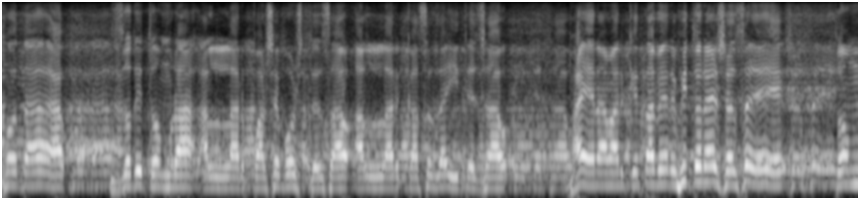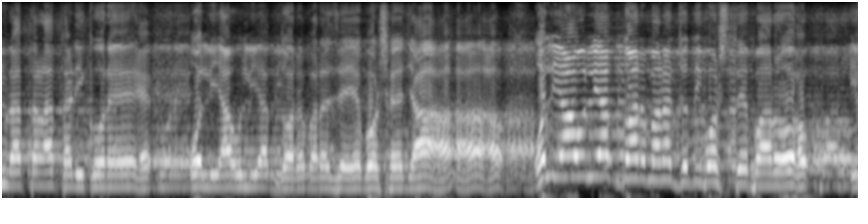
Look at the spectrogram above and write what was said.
খোদা, যদি তোমরা আল্লাহর পাশে বসতে চাও, আল্লাহর কাছে যাইতে চাও, ভাইয়ের আমার কেতাবের ভিতরে এসেছে, তোমরা তাড়াতাড়ি করে অলিয়া উলিয়ার দরবারে যেয়ে বসে যাও। অলিয়া উলিয়ার দরবারে যদি বসতে পারো, এ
